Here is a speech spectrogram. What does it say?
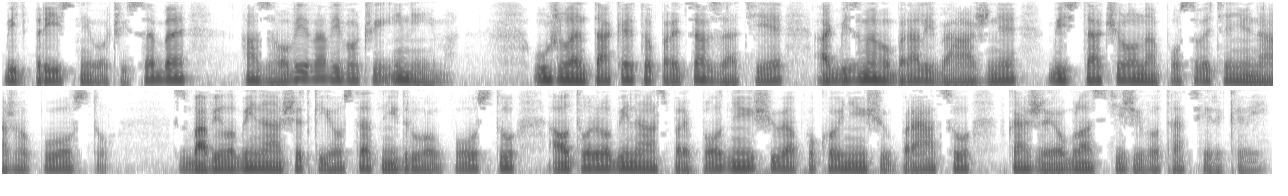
byť prísny voči sebe a zhovivavý voči iným. Už len takéto predsavzatie, ak by sme ho brali vážne, by stačilo na posvetenie nášho pôstu – Zbavilo by nás všetkých ostatných druhov pôstu a otvorilo by nás pre plodnejšiu a pokojnejšiu prácu v každej oblasti života cirkvy.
